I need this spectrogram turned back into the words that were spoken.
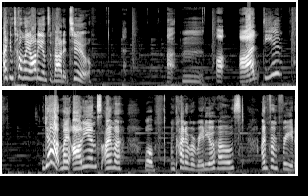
I can tell my audience about it too. Uh, mm, uh, audience? Yeah, my audience. I'm a, well, I'm kind of a radio host. I'm from Freed.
